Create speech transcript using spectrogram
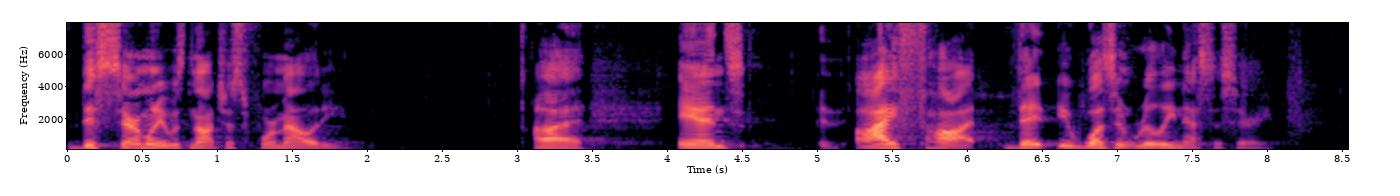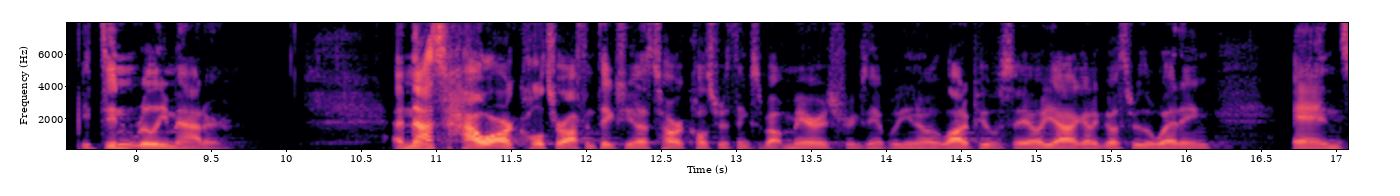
this ceremony was not just formality. Uh, and I thought that it wasn't really necessary, it didn't really matter. And that's how our culture often thinks. You know, that's how our culture thinks about marriage, for example. You know, a lot of people say, oh, yeah, I got to go through the wedding. And,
